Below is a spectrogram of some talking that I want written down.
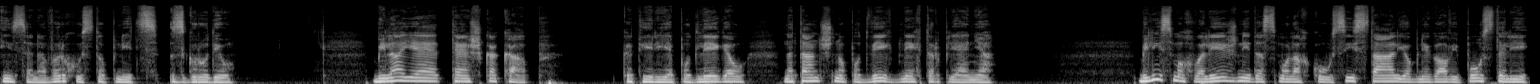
in se na vrhu stopnic zgrudil. Bila je težka kap, kateri je podlegel natančno po dveh dneh trpljenja. Bili smo hvaležni, da smo lahko vsi stali ob njegovi posteli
